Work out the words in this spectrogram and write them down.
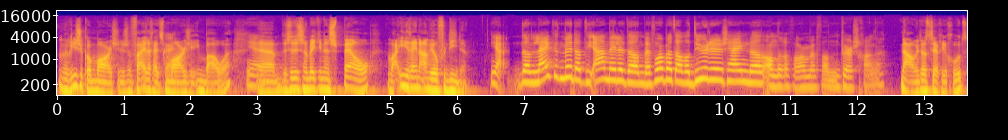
een risicomarge, dus een veiligheidsmarge inbouwen. Ja. Eh, dus het is een beetje een spel waar iedereen aan wil verdienen. Ja, dan lijkt het me dat die aandelen dan bijvoorbeeld al wat duurder zijn dan andere vormen van beursgangen. Nou, dat zeg je goed.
